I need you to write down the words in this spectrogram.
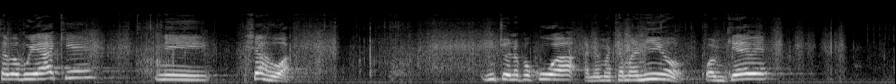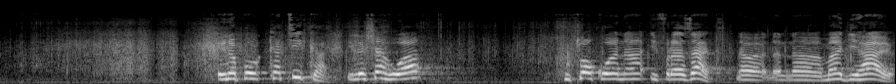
sababu yake ni shahwa. Mtu anapokuwa ana matamanio kwa mkewe inapokatika ile shahwa hutokwa na ifrazati na, na, na maji hayo.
